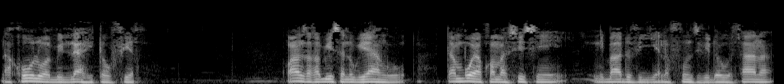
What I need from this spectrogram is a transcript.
naqulu wa billahi tawfiq. Kwanza kabisa ndugu yangu tambua ya kwamba sisi ni bado vijanafunzi vidogo sana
